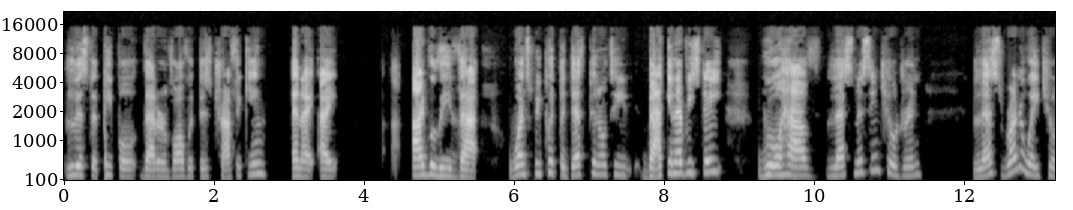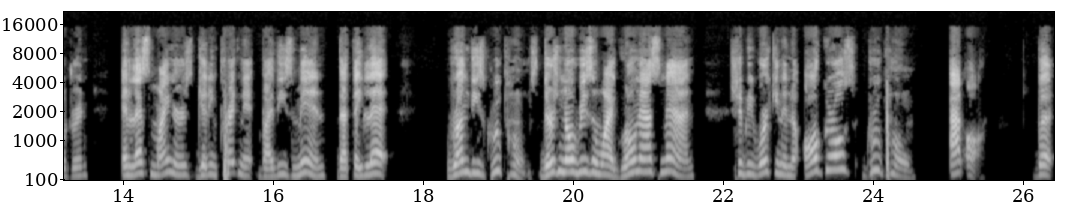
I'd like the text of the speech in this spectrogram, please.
list of people that are involved with this trafficking and i i i believe that once we put the death penalty back in every state we'll have less missing children less runaway children and less minors getting pregnant by these men that they let run these group homes. There's no reason why a grown ass man should be working in an all girls group home at all. But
